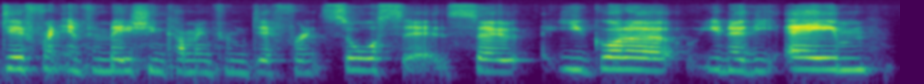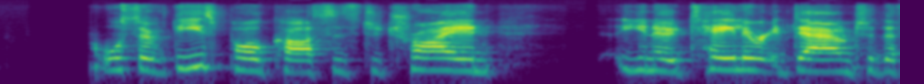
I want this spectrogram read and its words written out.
different information coming from different sources. So you gotta you know the aim also of these podcasts is to try and you know tailor it down to the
